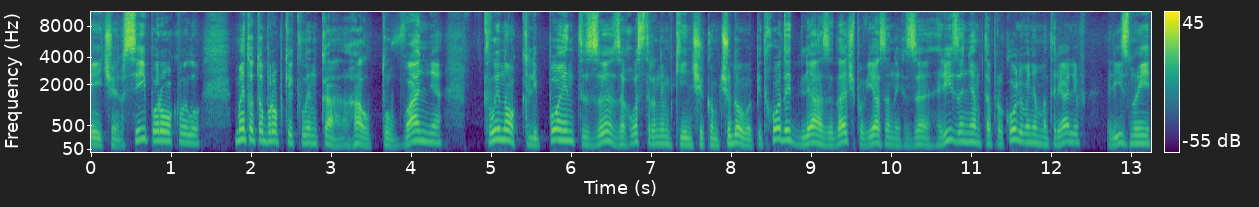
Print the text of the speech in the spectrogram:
HRC по роквелу, метод обробки клинка галтування. Клинок кліппоінт з загостреним кінчиком чудово підходить для задач, пов'язаних з різанням та проколюванням матеріалів різної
